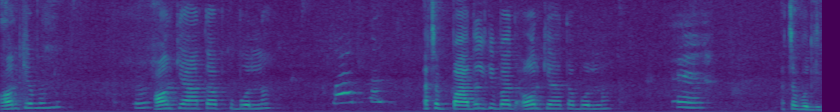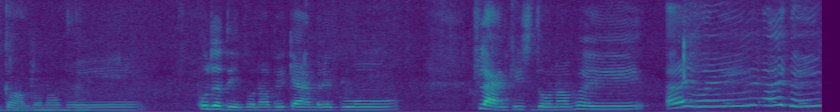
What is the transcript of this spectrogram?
और क्या मम्मी? और क्या आता आपको बोलना? अच्छा बादल के बाद और क्या आता बोलना? हाँ, अच्छा वो निकाल दो ना भाई। उधर देखो ना भाई कैमरे को। फ्लैंकिश दो ना भाई। आय हाय आय हाय।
